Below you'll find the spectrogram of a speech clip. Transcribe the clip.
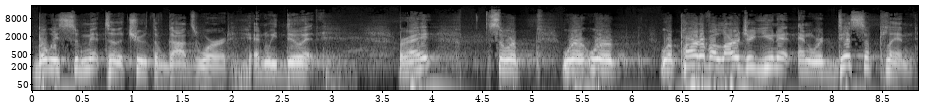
But we submit to the truth of God's word and we do it, right? So we're, we're, we're, we're part of a larger unit and we're disciplined.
